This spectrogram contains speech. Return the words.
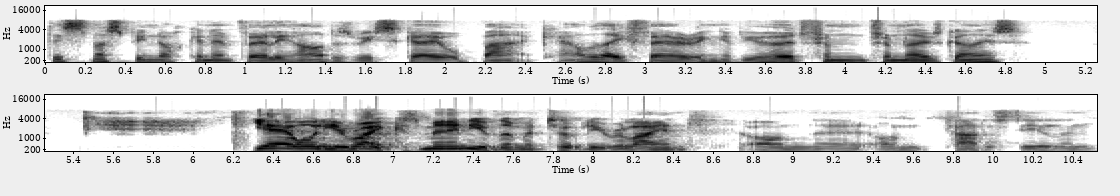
this must be knocking them fairly hard as we scale back. How are they faring? Have you heard from from those guys? Yeah, well, you're right because many of them are totally reliant on uh, on Tata Steel and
